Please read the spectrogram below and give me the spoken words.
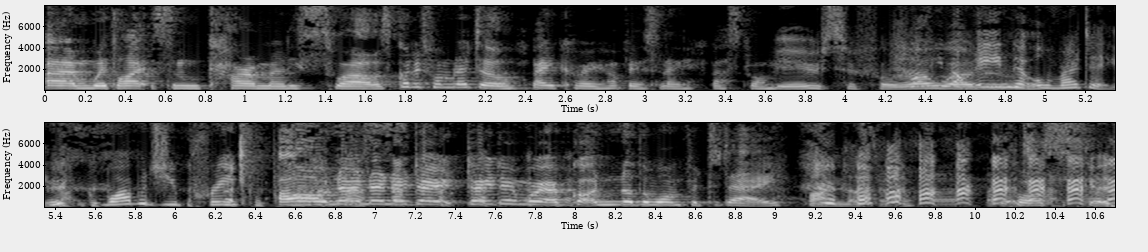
Um, with like some caramelly swirls. Got it from Lidl Bakery, obviously, best one. Beautiful. Have well, you well not eaten it already? Like, why would you pre-prepare? Oh no, no, no! Don't, don't, don't worry. I've got another one for today. Fine, that's fine. Of course, good.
